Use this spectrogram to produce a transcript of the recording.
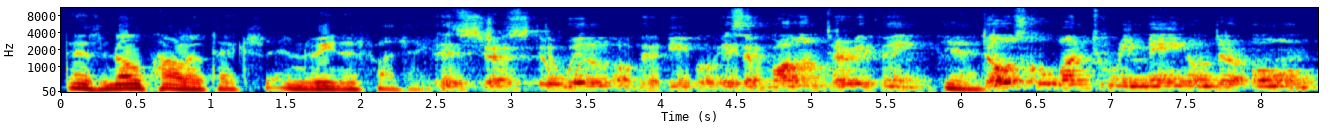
There's no politics in Venus Project. It's just the will of the people. It's a voluntary thing. Yes. Those who want to remain on their own,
